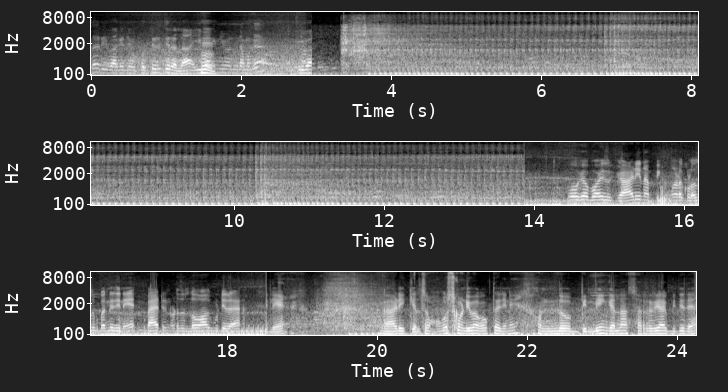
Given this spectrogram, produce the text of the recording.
ಸರ್ ಇವಾಗ ನೀವು ಕೊಟ್ಟಿರ್ತೀರಲ್ಲ ಇವಾಗ ನೀವು ನಮಗೆ ಇವಾಗ ಬಾಯ್ಸ್ ಗಾಡಿನ ಪಿಕ್ ಮಾಡ್ಕೊಳ್ಳೋದಕ್ಕೆ ಬಂದಿದ್ದೀನಿ. ಬ್ಯಾಟ್ರಿ ನೋಡಿದ್ರೆ ಲೋ ಆಗಿಬಿಟ್ಟಿದೆ. ಇಲ್ಲಿ ಗಾಡಿ ಕೆಲಸ ಮುಗಿಸ್ಕೊಂಡು ಇವಾಗ ಹೋಗ್ತಾ ಇದ್ದೀನಿ. ಒಂದು ಬಿಲ್ಡಿಂಗ್ ಎಲ್ಲ ಸರಿಯಾಗಿ ಬಿದ್ದಿದೆ.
